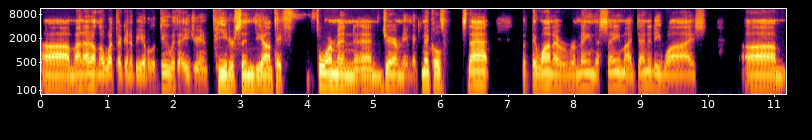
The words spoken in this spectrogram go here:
Um, and I don't know what they're going to be able to do with Adrian Peterson, D'Onta Foreman, and Jeremy McNichols. That, but they want to remain the same identity wise. Um,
